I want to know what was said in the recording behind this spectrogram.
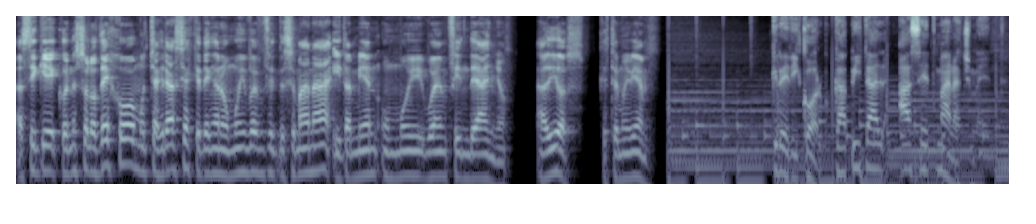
Así que con eso los dejo. Muchas gracias, que tengan un muy buen fin de semana y también un muy buen fin de año. Adiós, que esté muy bien. Credit Corp Capital Asset Management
